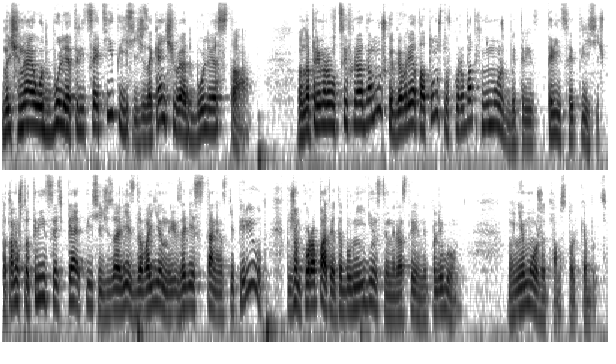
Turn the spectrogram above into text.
начиная от более 30 тысяч, заканчивая от более 100. Но, например, вот цифры Адамушка говорят о том, что в Куропатах не может быть 30 тысяч, потому что 35 тысяч за весь довоенный, за весь сталинский период, причем Куропаты это был не единственный расстрельный полигон, но не может там столько быть.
